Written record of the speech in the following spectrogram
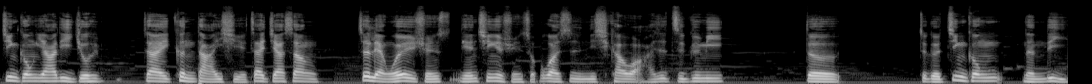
进攻压力就会再更大一些，再加上这两位选年轻的选手，不管是尼西卡瓦还是兹古米的这个进攻能力。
